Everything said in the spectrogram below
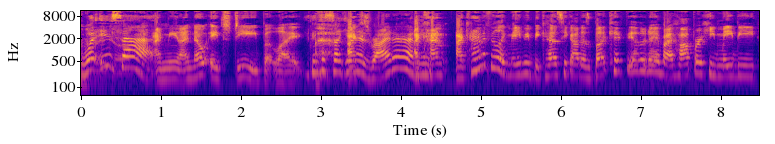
on. What is oh that? I mean, I know HD, but like, You think it's like in his rider? I I kind, I kind of feel like maybe because he got his butt kicked the other day by Hopper, he maybe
